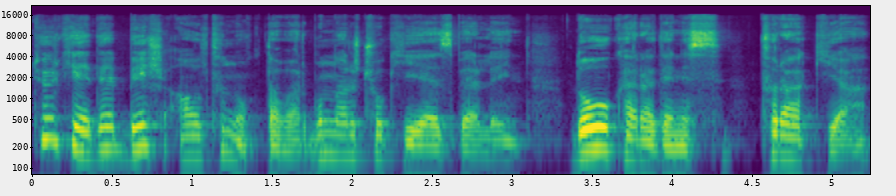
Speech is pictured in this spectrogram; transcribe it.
Türkiye'de 5-6 nokta var. Bunları çok iyi ezberleyin. Doğu Karadeniz, Trakya,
